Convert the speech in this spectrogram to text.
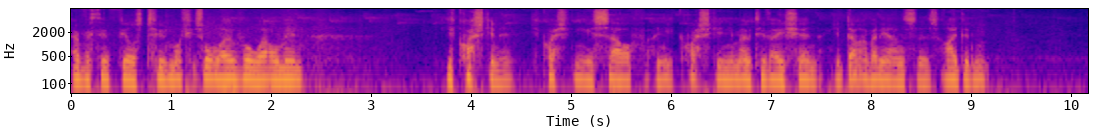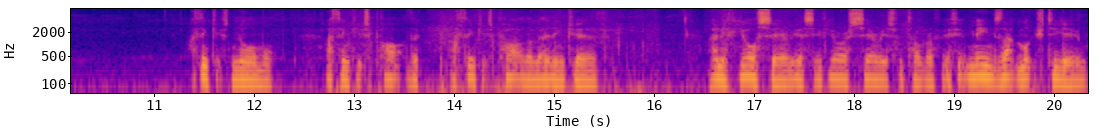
everything feels too much, it's all overwhelming, you question it you question yourself and you question your motivation, you don't have any answers. I didn't. I think it's normal. I think it's part of the I think it's part of the learning curve. And if you're serious, if you're a serious photographer, if it means that much to you,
